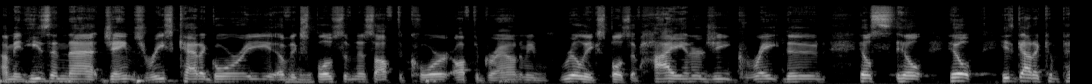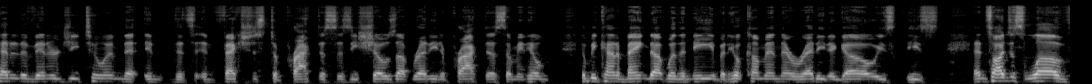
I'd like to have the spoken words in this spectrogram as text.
I mean, he's in that James Reese category of mm-hmm. explosiveness off the court, off the ground. I mean, really explosive, high energy, great dude. He'll he'll he'll he's got a competitive energy to him that in, that's infectious to practice as he shows up ready to practice. I mean, he'll he'll be kind of banged up with a knee, but he'll come in there ready to go. He's he's and so I just love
